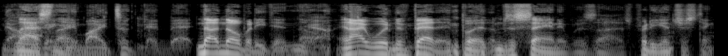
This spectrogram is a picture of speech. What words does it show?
I don't last think night. Anybody took that bet? No, nobody did. No, Yeah. and I wouldn't have bet it, but I'm just saying it was uh, it's pretty interesting.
